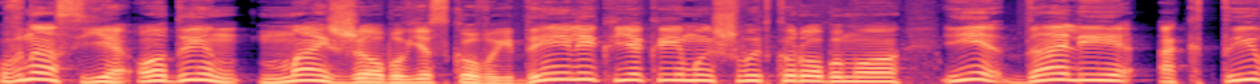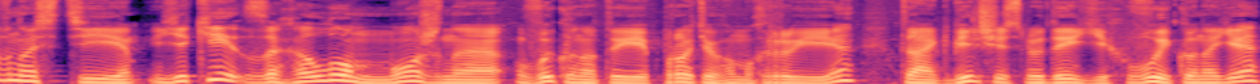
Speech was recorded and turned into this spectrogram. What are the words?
В нас є один майже обов'язковий делік, який ми швидко робимо, і далі активності, які загалом можна виконати протягом гри. Так, більшість людей їх виконає,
